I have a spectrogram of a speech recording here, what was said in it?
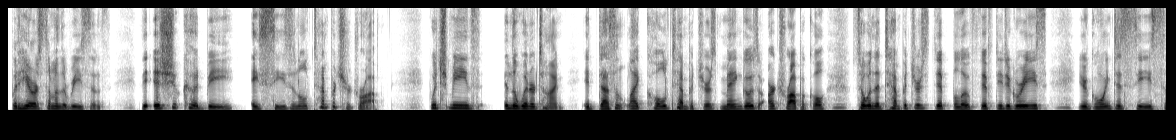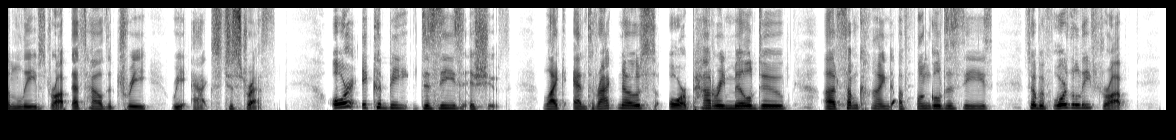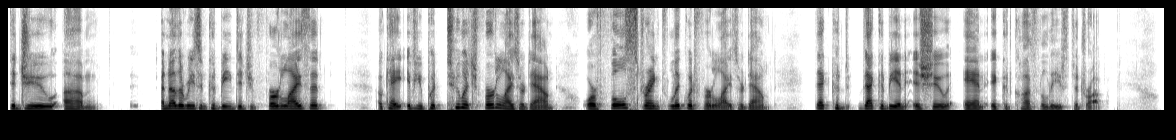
But here are some of the reasons. The issue could be a seasonal temperature drop, which means in the wintertime, it doesn't like cold temperatures. Mangoes are tropical. So when the temperatures dip below 50 degrees, you're going to see some leaves drop. That's how the tree reacts to stress. Or it could be disease issues like anthracnose or powdery mildew, uh, some kind of fungal disease. So before the leaf drop, did you, um, another reason could be, did you fertilize it? Okay, if you put too much fertilizer down, or full strength liquid fertilizer down, that could that could be an issue and it could cause the leaves to drop.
